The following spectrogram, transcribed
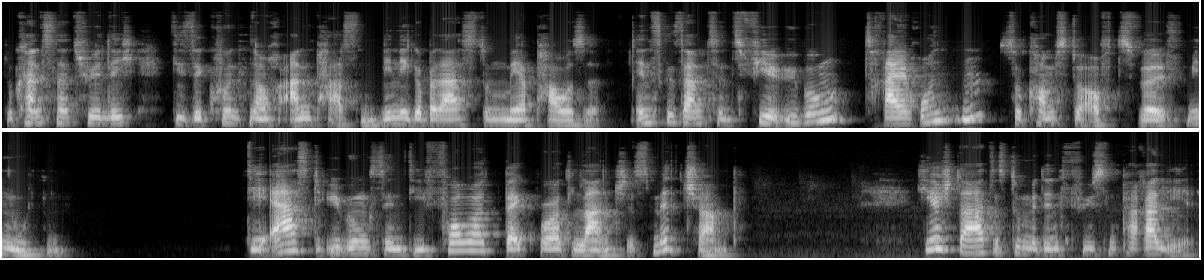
Du kannst natürlich die Sekunden auch anpassen. Weniger Belastung, mehr Pause. Insgesamt sind es vier Übungen, drei Runden, so kommst du auf 12 Minuten. Die erste Übung sind die Forward-Backward Lunges mit Jump. Hier startest du mit den Füßen parallel.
